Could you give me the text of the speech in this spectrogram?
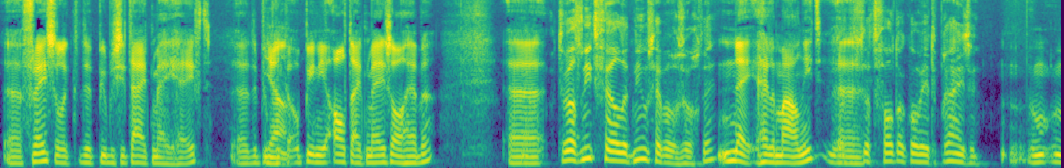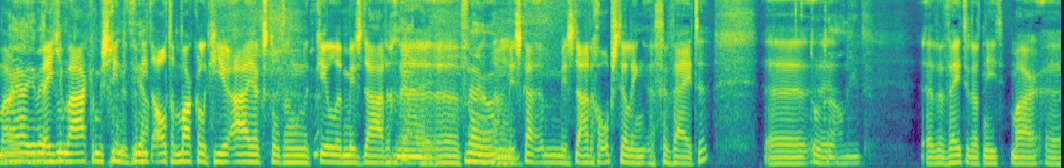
eh, vreselijk de publiciteit mee heeft. Eh, de publieke Ja. opinie altijd mee zal hebben. Eh, Terwijl ze niet veel het nieuws hebben gezocht. Hè? nee, helemaal niet. Dat, dat valt ook wel weer te prijzen. maar ja, je een beetje hoe- waken misschien dat we Ja. niet al te makkelijk hier Ajax tot een kille misdadige, Nee. eh, Nee, misdadige opstelling verwijten. Eh, Totaal niet. Eh, we weten dat niet, maar eh,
